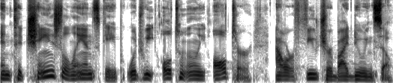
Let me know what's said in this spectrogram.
And to change the landscape, which we ultimately alter our future by doing so.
